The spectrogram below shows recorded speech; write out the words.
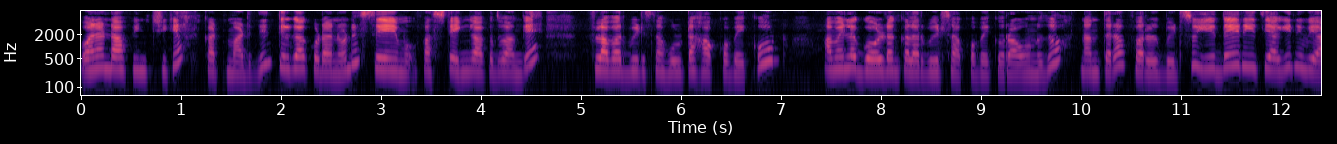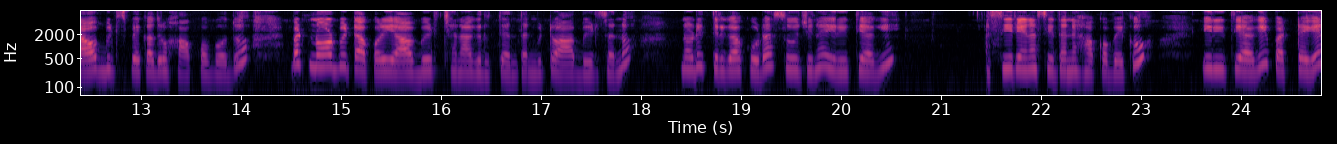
ಒನ್ ಆ್ಯಂಡ್ ಹಾಫ್ ಇಂಚಿಗೆ ಕಟ್ ಮಾಡಿದ್ದೀನಿ. ತಿರ್ಗಾ ಕೂಡ ನೋಡಿ ಸೇಮ್ ಫಸ್ಟ್ ಹೆಂಗೆ ಹಾಕಿದ್ವು ಹಂಗೆ. ಫ್ಲವರ್ ಬೀಡ್ಸ್ನ ಉಲ್ಟ ಹಾಕ್ಕೋಬೇಕು. ಆಮೇಲೆ ಗೋಲ್ಡನ್ ಕಲರ್ ಬೀಡ್ಸ್ ಹಾಕೋಬೇಕು ರೌಂಡ್ದು ನಂತರ ಫರ್ಲ್ ಬೀಡ್ಸು ಇದೇ ರೀತಿಯಾಗಿ ನೀವು ಯಾವ ಬೀಡ್ಸ್ ಬೇಕಾದರೂ ಹಾಕೋಬೋದು ಬಟ್ ನೋಡಿಬಿಟ್ಟು ಹಾಕೊಳ್ಳಿ ಯಾವ ಬೀಡ್ಸ್ ಚೆನ್ನಾಗಿರುತ್ತೆ ಅಂತಂದ್ಬಿಟ್ಟು ಆ ಬೀಡ್ಸನ್ನು ನೋಡಿ ತಿರ್ಗಾ ಕೂಡ ಸೂಜಿನ ಈ ರೀತಿಯಾಗಿ ಸೀರೆನ ಸೀದಾನೆ ಹಾಕೋಬೇಕು ಈ ರೀತಿಯಾಗಿ ಬಟ್ಟೆಗೆ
